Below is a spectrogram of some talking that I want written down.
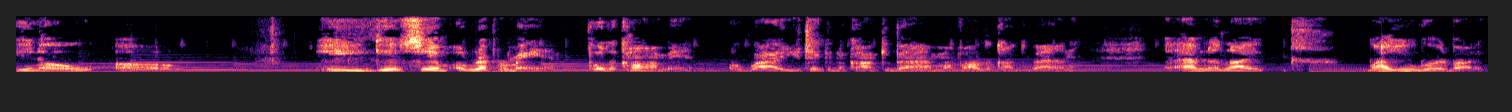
you know uh, he gives him a reprimand for the comment why are you taking the concubine, my father's concubine. And Abner like, why are you worried about it?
